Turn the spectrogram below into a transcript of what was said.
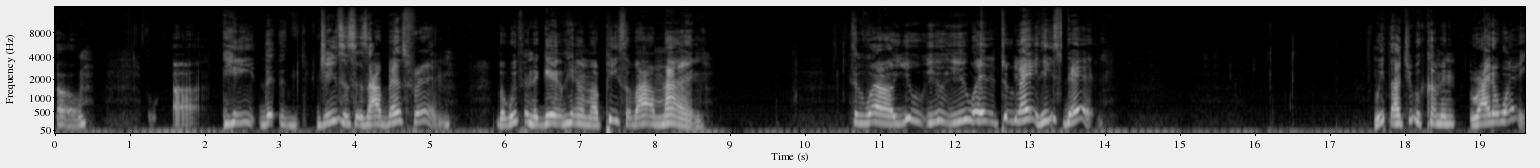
well, uh, he the, Jesus is our best friend, but we finna give him a piece of our mind. He said, "Well, you you you waited too late. He's dead. We thought you were coming right away."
